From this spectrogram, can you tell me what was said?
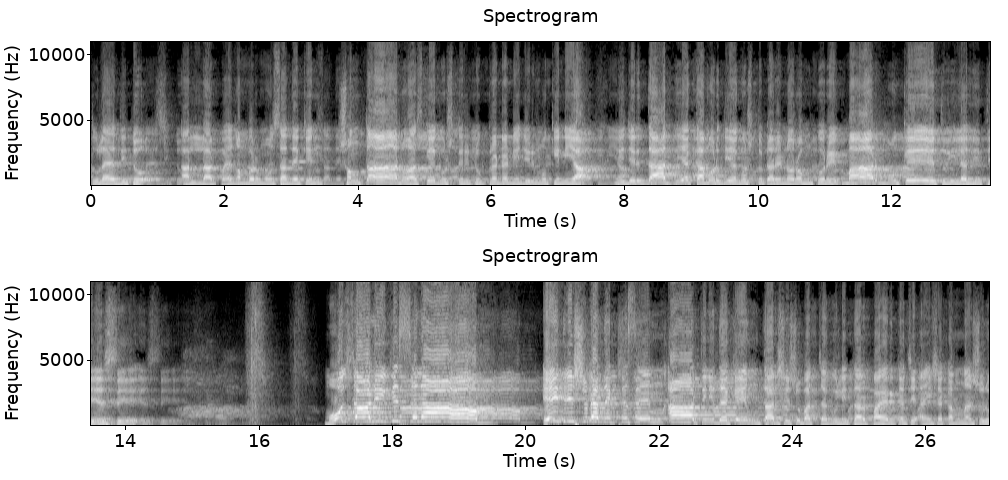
তুলায় দিত। আল্লাহর পয়গম্বর মোসা দেখেন, সন্তান আজকে গোস্তের টুকরাটা নিজের মুখে নিয়া নিজের দাঁত দিয়ে কামড় দিয়ে গোস্তটারে নরম করে মার মুখে তুইলা দিতেছে। মোসা আলাইহিস সালাম এই দৃশ্যটা দেখতেছেন, আর তিনি দেখেন তার শিশু বাচ্চাগুলি তার পায়ের কাছে আইসা কান্না শুরু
